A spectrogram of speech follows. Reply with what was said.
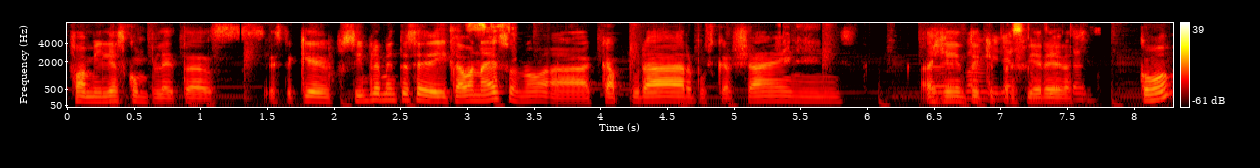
familias completas, este, que simplemente se dedicaban a eso, ¿no? A capturar, buscar shinies. Hay gente que prefiere... ¿Cómo?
